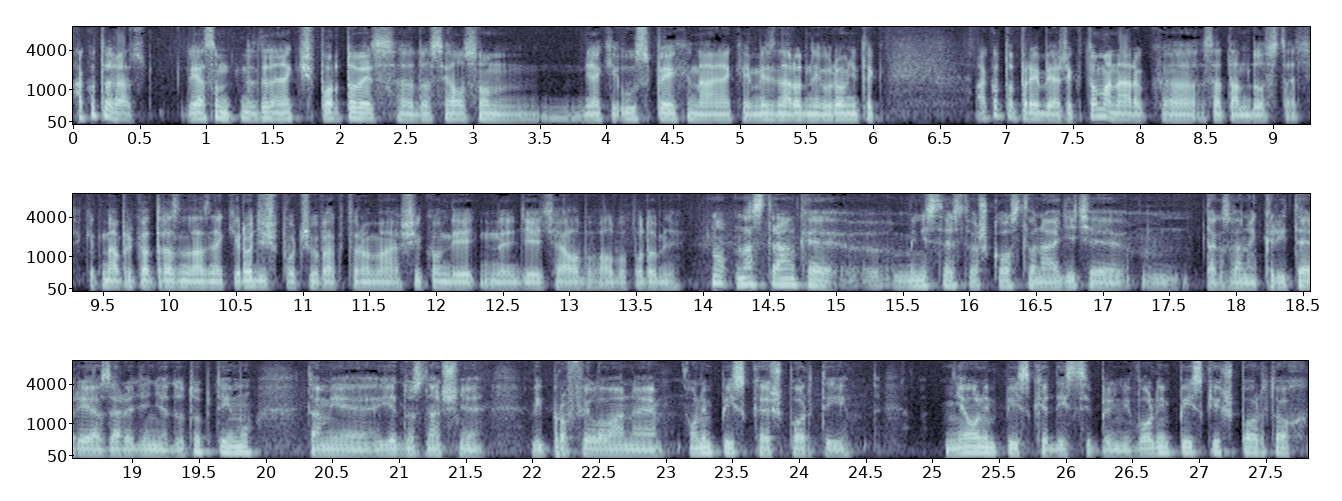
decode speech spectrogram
Ako to raz? Ja som teda nejaký športovec, dosiahol som nejaký úspech na nejakej medzinárodnej úrovni, tak ako to prebieha, že kto má nárok e, sa tam dostať? Keď napríklad teraz nás nejaký rodič počúva, ktorý má šikovné dieťa alebo, alebo podobne. No, na stránke e, ministerstva školstva nájdete tzv. kritéria zaradenia do top týmu. Tam je jednoznačne vyprofilované olympijské športy, neolimpijské disciplíny v olympijských športoch,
